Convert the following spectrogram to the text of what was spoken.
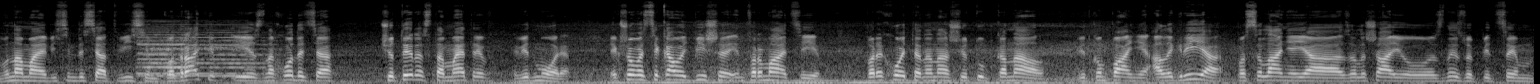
Вона має 88 квадратів і знаходиться 400 метрів від моря. Якщо вас цікавить більше інформації, переходьте на наш YouTube канал від компанії Allegria. Посилання я залишаю знизу під цим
